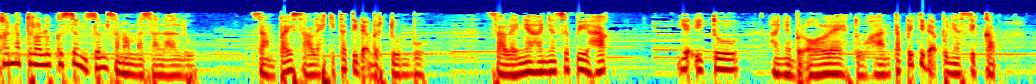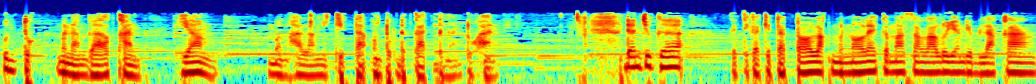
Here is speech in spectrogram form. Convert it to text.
Karena terlalu kesengsem sama masa lalu. Sampai saleh kita tidak bertumbuh. Salehnya hanya sepihak, yaitu hanya beroleh Tuhan tapi tidak punya sikap untuk menanggalkan yang menghalangi kita untuk dekat dengan Tuhan. Dan juga ketika kita tolak menoleh ke masa lalu yang di belakang,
